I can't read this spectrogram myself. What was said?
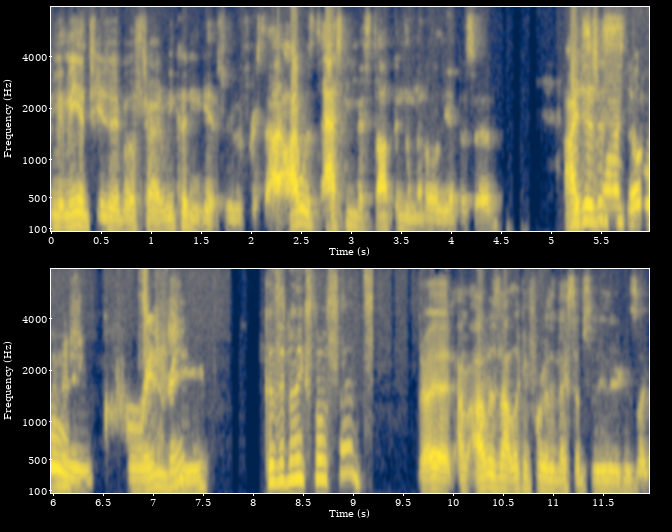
I mean, me and TJ both tried. We couldn't get through the first. I, I was asking to stop in the middle of the episode. I It's just wanted so to finish cringy. because it makes no sense. I, I was not looking forward to the next episode either because, like,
